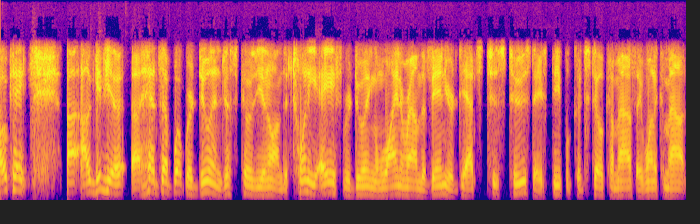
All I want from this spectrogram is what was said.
okay, uh, I'll give you a heads up what we're doing, just because you know on the 28th we're doing a wine around the vineyard. That's just Tuesdays. People could still come out if they want to come out.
